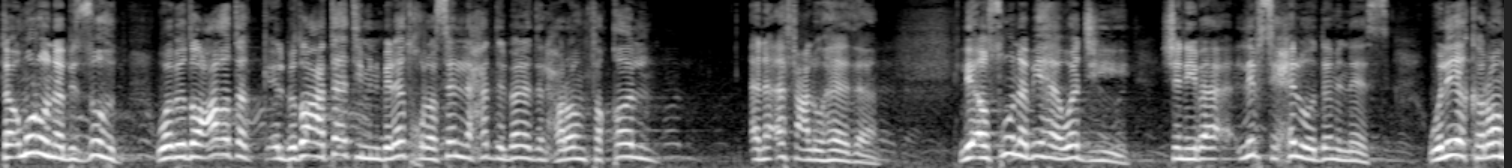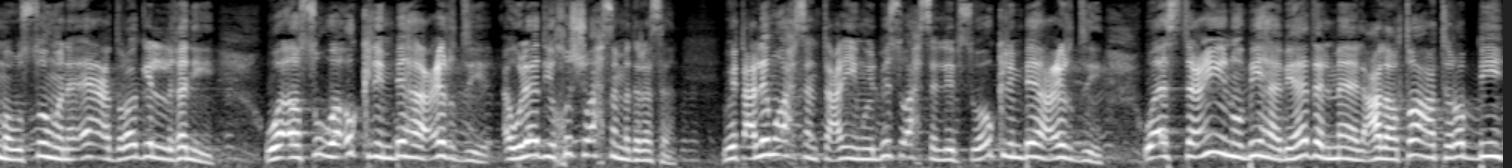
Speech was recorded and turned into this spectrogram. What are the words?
تأمرنا بالزهد وبضاعتك البضاعة تأتي من بلاد خراسان لحد البلد الحرام. فقال أنا أفعل هذا لأصون بها وجهي عشان يبقى لبسي حلو قدام الناس وليا كرامة وسطهم وأنا قاعد راجل غني وأكرم بها عرضي. أولادي يخشوا أحسن مدرسة. ويتعلموا أحسن تعليم ويلبسوا أحسن لبس وأكرم بها عرضي وأستعين بها بهذا المال على طاعة ربي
